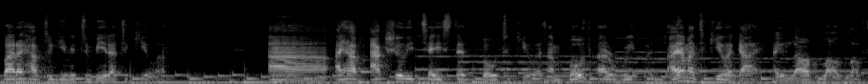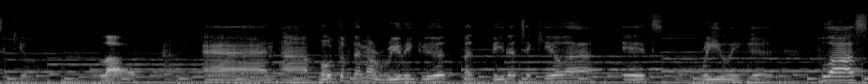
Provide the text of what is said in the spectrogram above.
but I have to give it to Vida Tequila. Uh, I have actually tasted both tequilas, and both are. Re- I am a tequila guy. I love, love, love tequila. Love. And uh, both of them are really good, but Vida Tequila, it's really good. Plus,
